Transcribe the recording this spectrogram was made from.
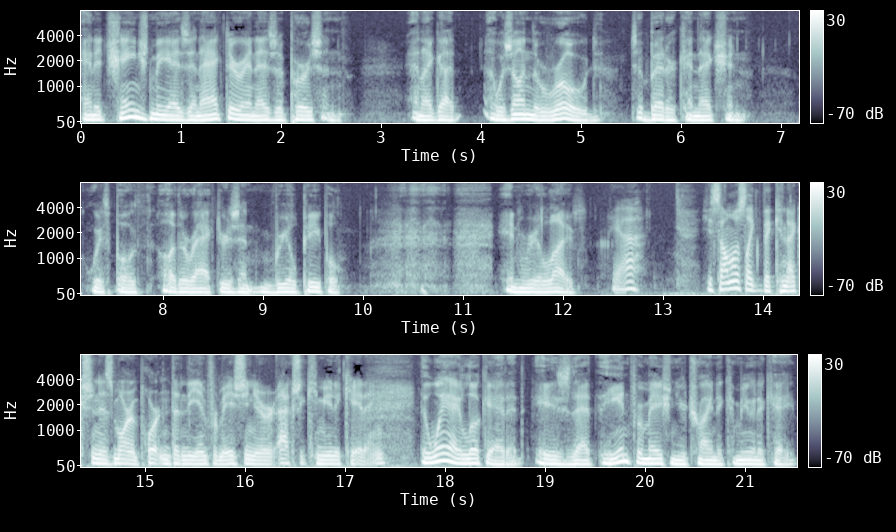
And it changed me as an actor and as a person. And I got, I was on the road to better connection with both other actors and real people in real life. yeah. It's almost like the connection is more important than the information you're actually communicating. The way I look at it is that the information you're trying to communicate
